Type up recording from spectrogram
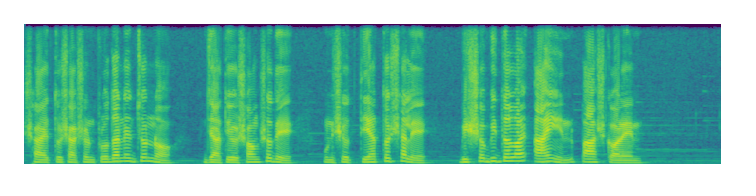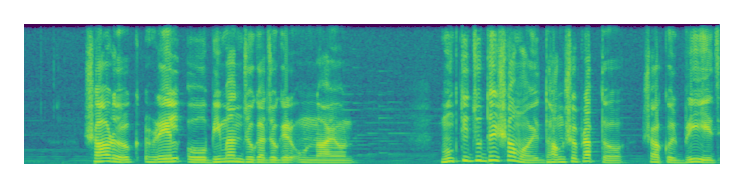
স্বায়ত্তশাসন প্রদানের জন্য জাতীয় সংসদে উনিশশো তিয়াত্তর সালে বিশ্ববিদ্যালয় আইন পাশ করেন। সড়ক রেল ও বিমান যোগাযোগের উন্নয়ন। মুক্তিযুদ্ধের সময় ধ্বংসপ্রাপ্ত সকল ব্রিজ,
